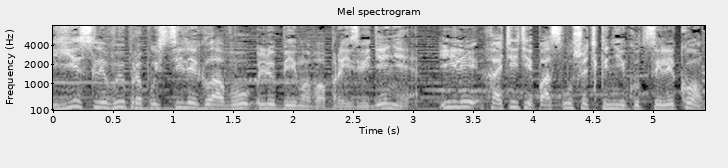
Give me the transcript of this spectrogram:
Если вы пропустили главу любимого произведения или хотите послушать книгу целиком,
